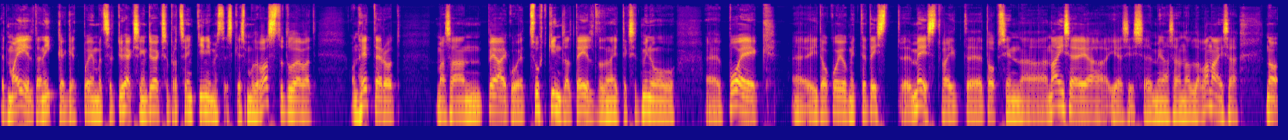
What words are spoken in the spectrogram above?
et ma eeldan ikkagi, et põhimõtteliselt üheksakümmend üheksa protsenti inimestest, kes mulle vastu tulevad, on heterod, ma saan peaaegu et suht kindlalt eeldada näiteks, et minu äh, poeg ei too koju mitte teist äh, meest, vaid toob sinna naise ja, ja siis mina saan olla vanaisa, no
